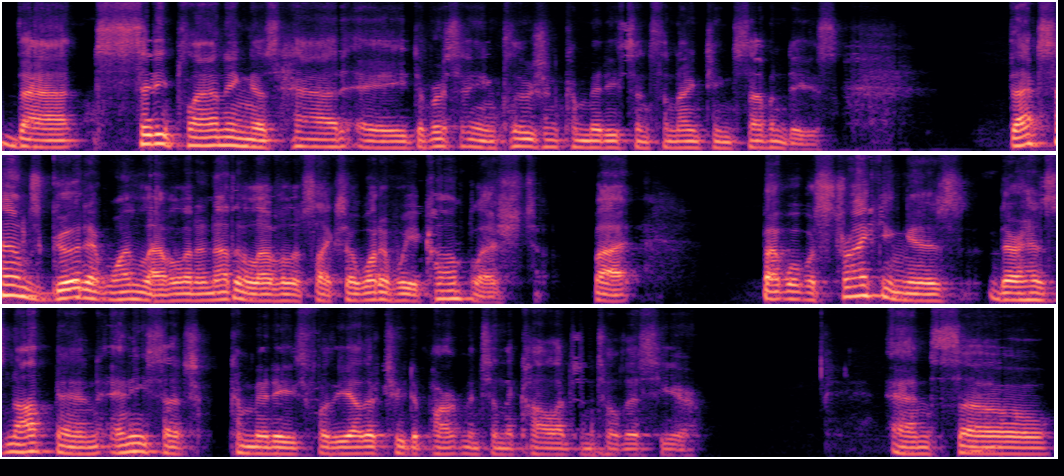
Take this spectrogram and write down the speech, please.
that city planning has had a diversity inclusion committee since the 1970s. That sounds good at one level. At another level, it's like, so what have we accomplished? But, but what was striking is there has not been any such committees for the other two departments in the college until this year. And so,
